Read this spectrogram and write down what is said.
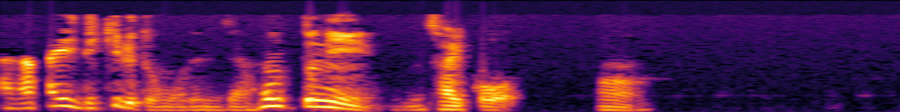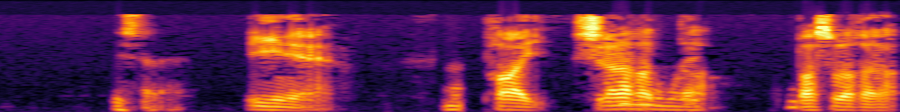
仲いいできると思う、全然。本当に最高。うん。でしたね。いいねうん。パイ、知らなかった場所だから。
